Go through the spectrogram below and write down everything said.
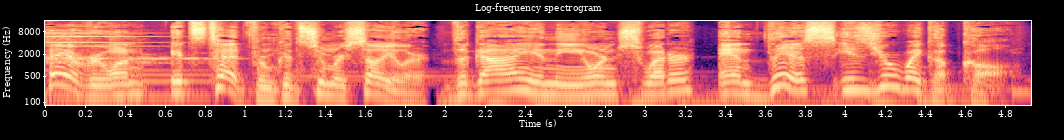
Hey everyone, it's Ted from Consumer Cellular, the guy in the orange sweater, and this is your wake up call.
